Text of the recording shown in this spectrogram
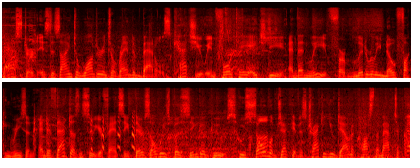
bastard is designed to wander into random battles, catch you in 4K HD, and then leave for literally no fucking reason. And if that doesn't suit your fancy, there's always Bazinga Goose, whose sole objective is tracking you down across the map to Uh-huh.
